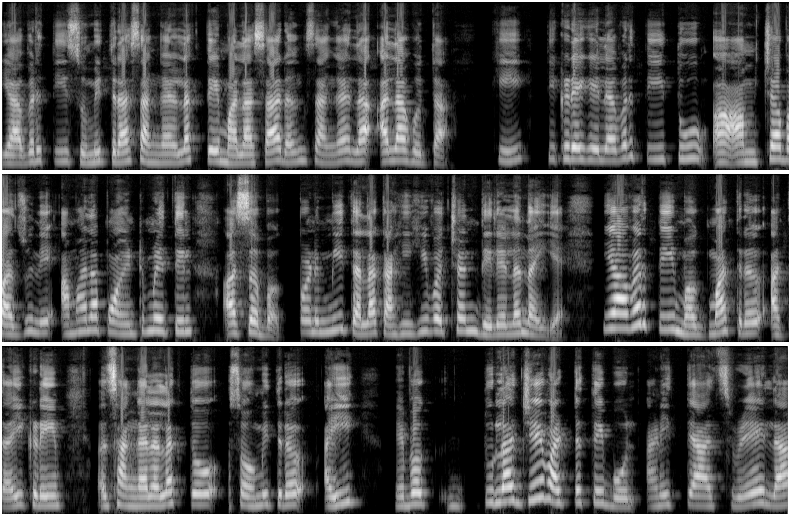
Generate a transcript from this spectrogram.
यावरती सुमित्रा सांगायला लागते मला सारंग सांगायला आला होता की तिकडे गेल्यावरती तू आमच्या बाजूने आम्हाला पॉईंट मिळतील असं बघ. पण मी त्याला काहीही वचन दिलेलं नाही आहे यावरती मग मात्र आता इकडे सांगायला लागतो सौमित्र आई हे बघ तुला जे वाटतं ते बोल. आणि त्याच वेळेला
